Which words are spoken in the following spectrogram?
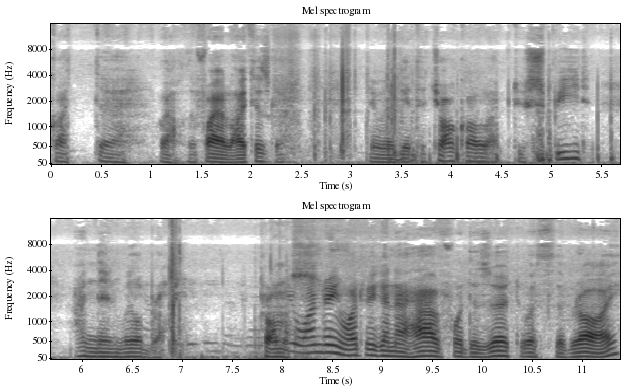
Got, uh, well, the fire lighter's going. Then we'll get the charcoal up to speed and then we'll braai. Promise. You're wondering what we're going to have for dessert with the braai.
